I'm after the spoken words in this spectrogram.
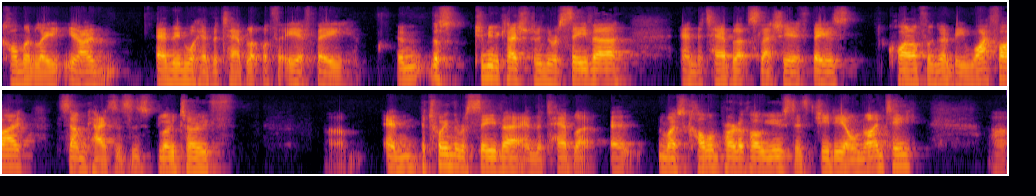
commonly, you know, and then we'll have the tablet with the EFB. And this communication between the receiver and the tablet slash EFB is quite often going to be Wi-Fi. In some cases, it's Bluetooth. Um, and between the receiver and the tablet, it, most common protocol used is GDL90. Uh,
